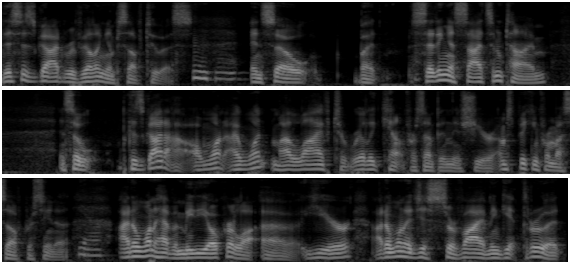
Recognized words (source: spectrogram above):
this is God revealing himself to us. And so, but setting aside some time, and so because God, I, I want I want my life to really count for something this year. I'm speaking for myself, Christina. Yeah. I don't want to have a mediocre lo- uh, year. I don't want to just survive and get through it.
